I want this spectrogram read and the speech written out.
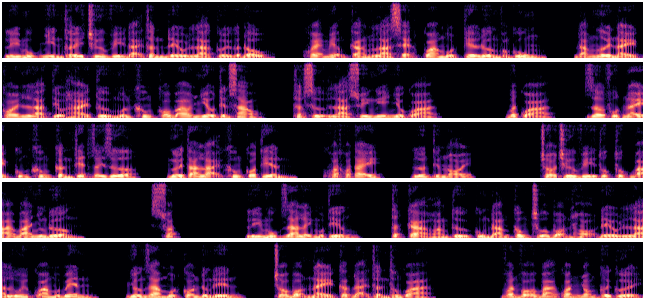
Lý mục nhìn thấy chư vị đại thần đều là cười gật đầu, khoe miệng càng là xẹt qua một tia đường vòng cung, đám người này coi là tiểu hài tử muốn không có bao nhiêu tiền sao, thật sự là suy nghĩ nhiều quá. Bất quá, giờ phút này cũng không cần thiết dây dưa, người ta lại không có tiền, khoát khoát tay, lớn tiếng nói. Cho chư vị thúc thúc bá bá nhường đường. Xuất lý mục ra lệnh một tiếng tất cả hoàng tử cùng đám công chúa bọn họ đều là lui qua một bên, nhường ra một con đường đến, cho bọn này các đại thần thông qua. Văn võ ba quan nhóm cười cười,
